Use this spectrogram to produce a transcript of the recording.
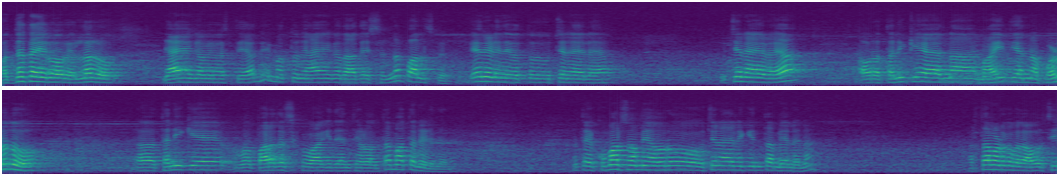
ಬದ್ಧತೆ ಇರೋರು ಎಲ್ಲರೂ ನ್ಯಾಯಾಂಗ ವ್ಯವಸ್ಥೆಯಲ್ಲಿ ಮತ್ತು ನ್ಯಾಯಾಂಗದ ಆದೇಶವನ್ನು ಪಾಲಿಸಬೇಕು. ಏನು ಹೇಳಿದೆ ಇವತ್ತು ಉಚ್ಚ ನ್ಯಾಯಾಲಯ ಉಚ್ಚ ನ್ಯಾಯಾಲಯ ಅವರ ತನಿಖೆಯನ್ನು, ಮಾಹಿತಿಯನ್ನು ಪಡೆದು ತನಿಖೆ ಪಾರದರ್ಶಕವಾಗಿದೆ ಅಂತ ಹೇಳುವಂಥ ಮಾತನ್ನು ಹೇಳಿದ್ದಾರೆ. ಮತ್ತು ಕುಮಾರಸ್ವಾಮಿ ಅವರು ಉಚ್ಚ ನ್ಯಾಯಾಲಯಕ್ಕಿಂತ ಮೇಲೆನಾ? ಅರ್ಥ ಮಾಡ್ಕೋಬೇಕು ಅವ್ರು ಸಿ,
